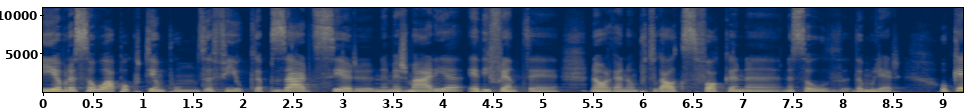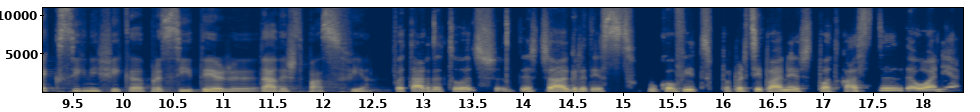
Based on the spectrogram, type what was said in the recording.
e abraçou há pouco tempo um desafio que, apesar de ser na mesma área, é diferente. É na Organon Portugal que se foca na, na saúde da mulher. O que é que significa para si ter dado este passo, Sofia? Boa tarde a todos. Desde já agradeço o convite para participar neste podcast da ONIA.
